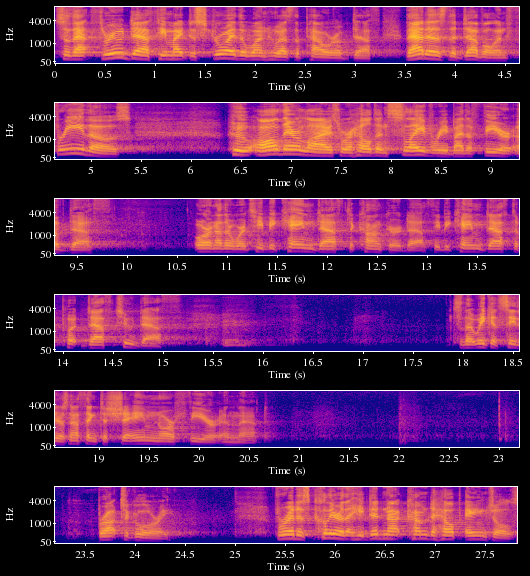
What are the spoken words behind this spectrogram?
so that through death he might destroy the one who has the power of death, that is the devil, and free those who all their lives were held in slavery by the fear of death. Or, in other words, he became death to conquer death. He became death to put death to death. So that we could see there's nothing to shame nor fear in that. Brought to glory. For it is clear that he did not come to help angels,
